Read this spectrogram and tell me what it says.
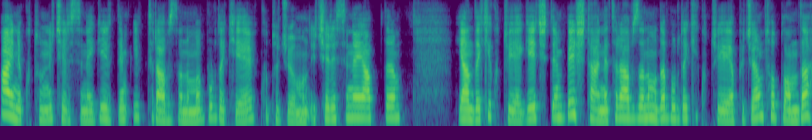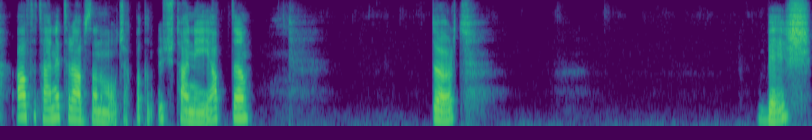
Aynı kutunun içerisine girdim. İlk trabzanımı buradaki kutucuğumun içerisine yaptım. Yandaki kutuya geçtim. 5 tane trabzanımı da buradaki kutuya yapacağım. Toplamda 6 tane trabzanım olacak. Bakın 3 taneyi yaptım. 4 5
